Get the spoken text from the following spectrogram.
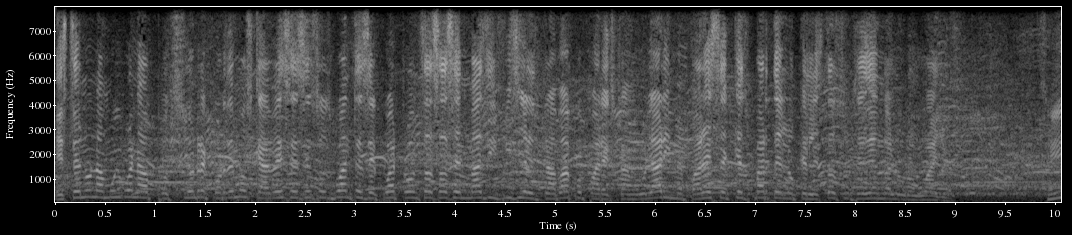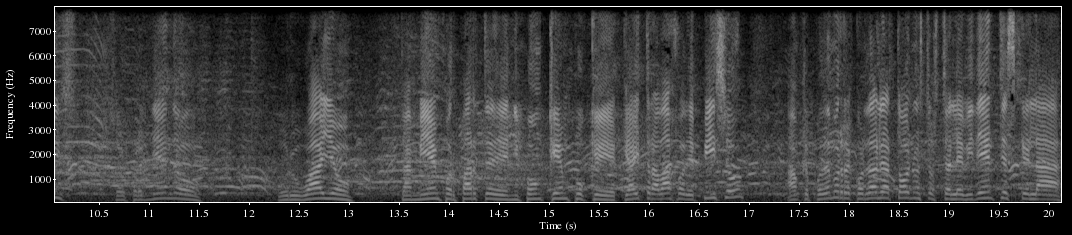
Está en una muy buena posición. Recordemos que a veces esos guantes de 4 onzas hacen más difícil el trabajo para estrangular. Y me parece que es parte de lo que le está sucediendo al uruguayo. Sí, sorprendiendo uruguayo también por parte de Nippon Kempo que, hay trabajo de piso. Aunque podemos recordarle a todos nuestros televidentes que la,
